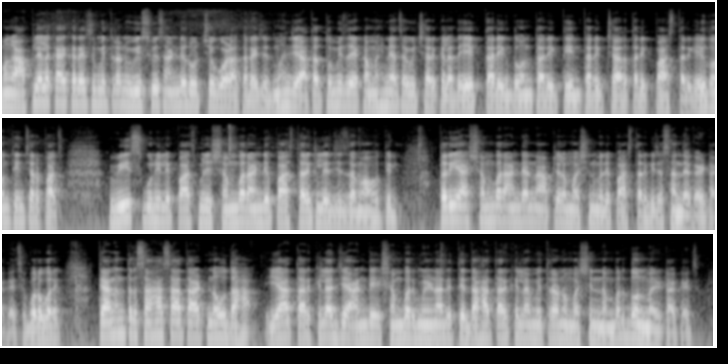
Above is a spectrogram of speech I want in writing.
मग आपल्याला काय करायचं मित्रांनो? वीस वीस अंडे रोजचे गोळा करायचे म्हणजे आता तुम्ही जर एका महिन्याचा विचार केला तर एक तारीख दोन तारीख तीन तारीख चार तारीख पाच तारीख एक दोन तीन चार पाच. वीस गुणिले पाच म्हणजे शंभर अंडे पाच तारखेला जे जमा होतील. तर या शंभर अंड्यांना आपल्याला मशीनमध्ये पाच तारखेच्या संध्याकाळी टाकायचं बरोबर आहे? त्यानंतर सहा सात आठ नऊ दहा या तारखेला जे अंडे शंभर मिळणारे ते दहा तारखेला मित्रांनो मशीन नंबर दोनमध्ये टाकायचं.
